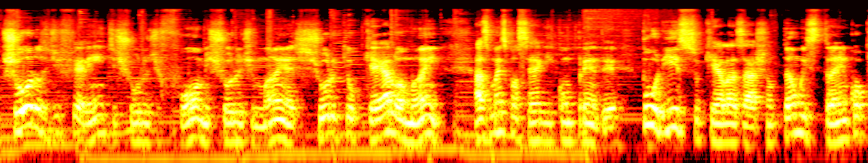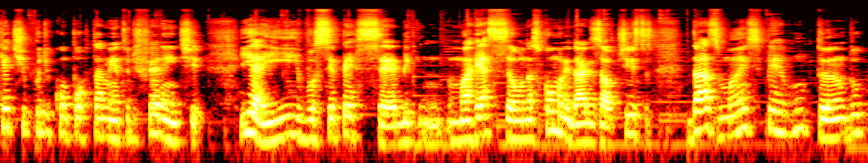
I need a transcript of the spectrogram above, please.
choros diferentes, choro de fome, choro de mãe, choro que eu quero a mãe. As mães conseguem compreender. Por isso que elas acham tão estranho qualquer tipo de comportamento diferente. E aí você percebe uma reação nas comunidades autistas das mães perguntando:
